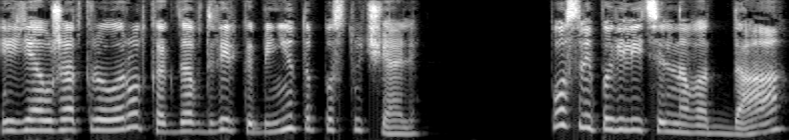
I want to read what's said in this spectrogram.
И я уже открыла рот, когда в дверь кабинета постучали. После повелительного «да»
